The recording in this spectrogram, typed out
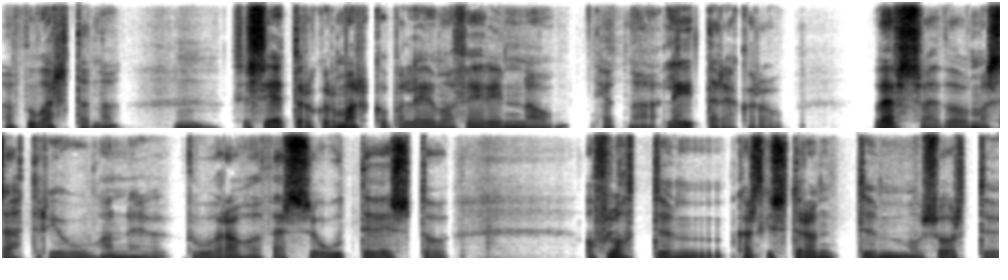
að þú ert þarna. Mm. sem setur okkur markkópa leiðum að fer inn á, hérna, leitar ekkur á vefsvæðu og maður settur, jú, hann er, þú er áhuga þessu útivist og, og flottum, kannski ströndum og svo ertu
